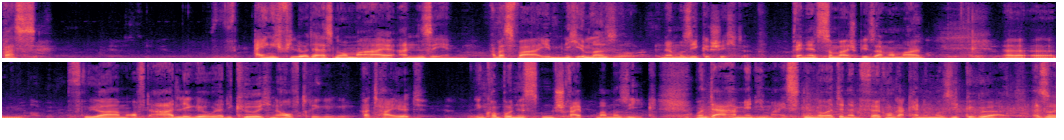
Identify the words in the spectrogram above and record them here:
Was eigentlich viele Leute als normal ansehen. Aber es war eben nicht immer so in der Musikgeschichte. Wenn jetzt zum Beispiel, sagen wir mal, äh, ähm, früher haben oft Adlige oder die Kirchen Aufträge erteilt den Komponisten schreibt man Musik. Und da haben ja die meisten Leute in der Bevölkerung gar keine Musik gehört. Also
